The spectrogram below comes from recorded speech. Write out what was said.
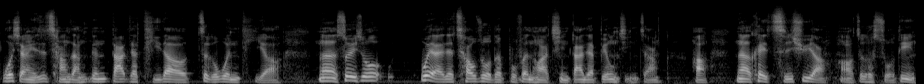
我想也是常常跟大家提到这个问题啊。那所以说未来的操作的部分的话，请大家不用紧张。好，那可以持续啊，好这个锁定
